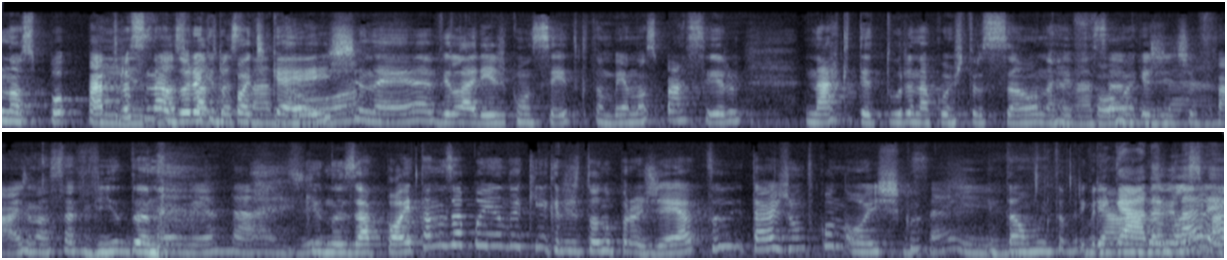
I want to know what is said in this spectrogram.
nosso po- patrocinador nosso aqui do podcast, né? Vilarejo Conceito, que também é nosso parceiro na arquitetura, na construção, na Na reforma que a gente faz, na nossa vida, né? É verdade. Que nos apoia, está nos apoiando aqui, acreditou no projeto e está junto conosco. Isso aí. Então, muito obrigada. Obrigada, nosso Vilarejo.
